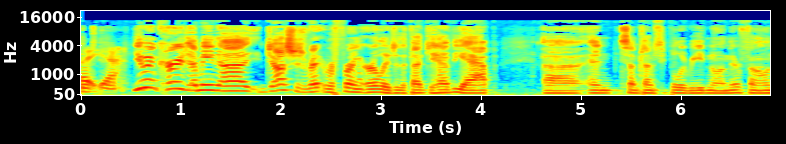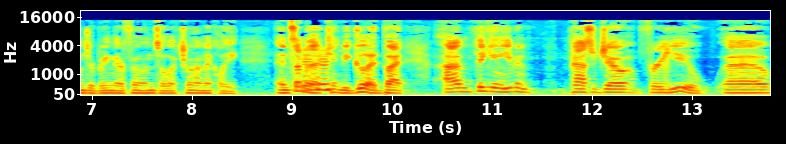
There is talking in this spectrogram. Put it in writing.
But yeah, You encourage. I mean, uh, Josh was re- referring earlier to the fact you have the app, uh, and sometimes people are reading on their phones or bring their phones electronically, and some of that can be good. But I'm thinking, even Pastor Joe, for you uh,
